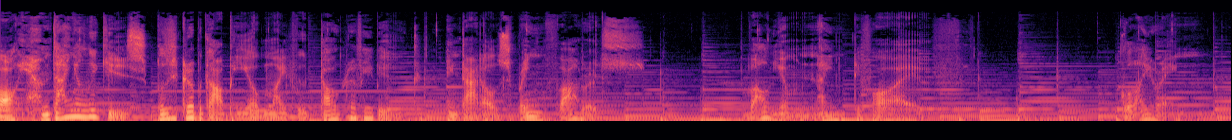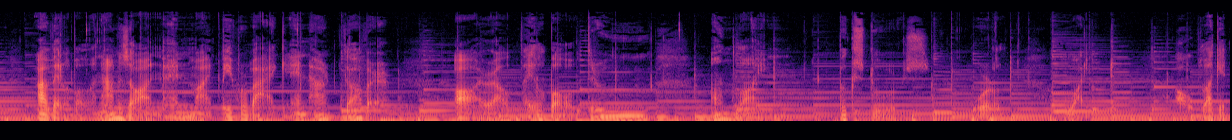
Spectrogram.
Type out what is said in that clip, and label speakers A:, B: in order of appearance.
A: Hi, I'm Daniel Lucas. Please grab a copy of my photography book entitled Spring Flowers, Volume 95. Glaring. Available on Amazon, and my paperback and hardcover are available through online bookstores worldwide. Hope like it.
